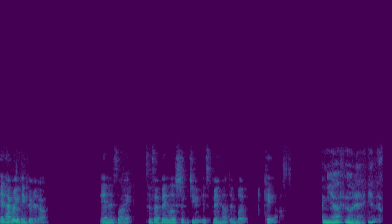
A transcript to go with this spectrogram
and have everything figured out. And it's like since I've been in relationship with you, it's been nothing but chaos. Yeah, I feel that. Yeah, that's,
